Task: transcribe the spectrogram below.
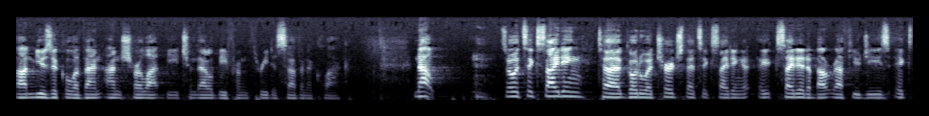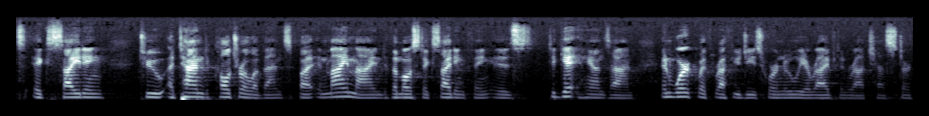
uh, musical event on Charlotte Beach, and that'll be from 3 to 7 o'clock. Now, so it's exciting to go to a church that's exciting, excited about refugees. It's exciting to attend cultural events, but in my mind, the most exciting thing is to get hands on and work with refugees who are newly arrived in Rochester.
